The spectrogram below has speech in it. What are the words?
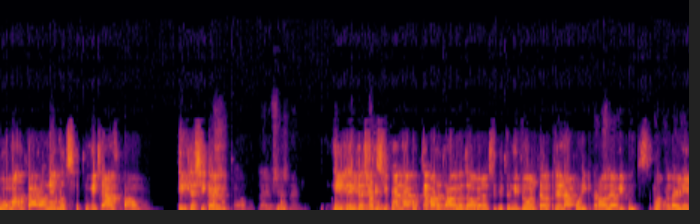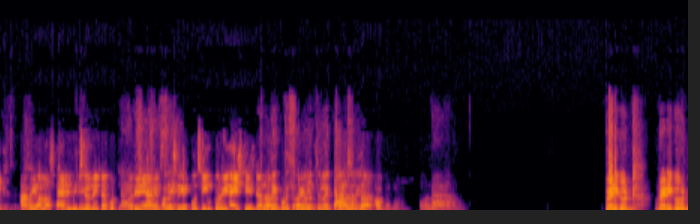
তোমার কারণে হচ্ছে তুমি চান্স পাও না এইটা স্বীকার করতে হবে। এইটা যদি। স্বীকার না করতে পারো তাহলে তো হবে না। যদি তুমি দোষ দাও যে না পরীক্ষার হলে আমি কিছু করতে পারিনি আমি আমার ফ্যামিলির জন্য এটা করতে পারিনি আমি ভালো থেকে কোচিং করি নাই সেই জন্য আমি করতে পারিনি তাহলে তো আর হবে না। ভেরি গুড ভেরি গুড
